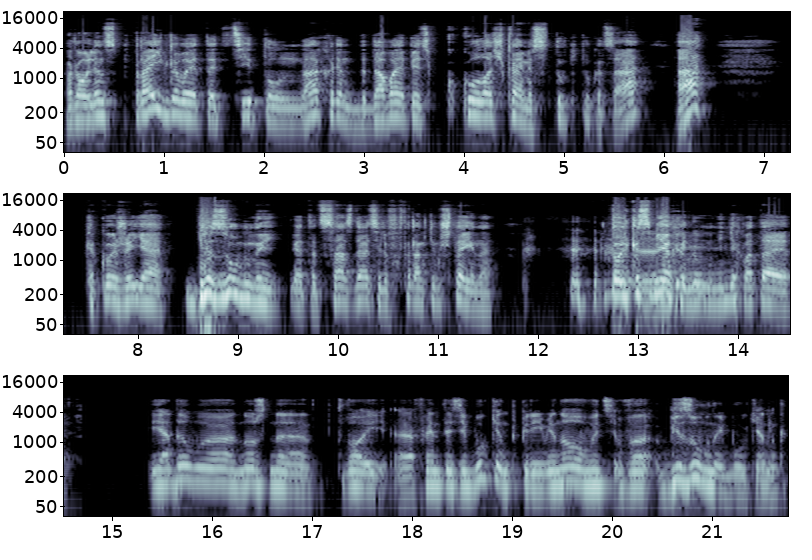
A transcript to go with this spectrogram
Роллинс проигрывает этот титул нахрен, да давай опять кулачками стукаться, а? А? Какой же я безумный этот создатель Франкенштейна. Только смеха не, не хватает. Я думаю, нужно твой э, фэнтези-букинг переименовывать в безумный букинг.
